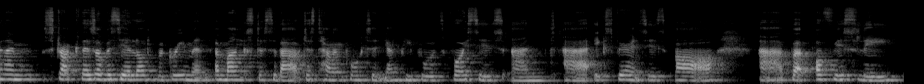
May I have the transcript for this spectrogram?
And I'm struck there's obviously a lot of agreement amongst us about just how important young people's voices and uh, experiences are. Uh, but obviously,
